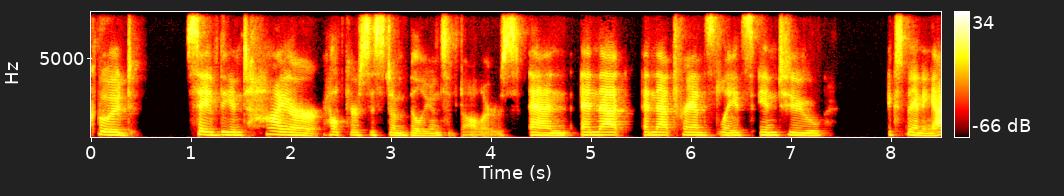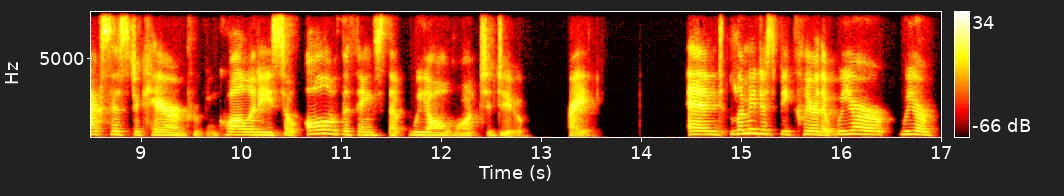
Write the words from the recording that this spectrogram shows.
could save the entire healthcare system billions of dollars. And and that and that translates into expanding access to care improving quality. So all of the things that we all want to do right? And let me just be clear that we are we are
